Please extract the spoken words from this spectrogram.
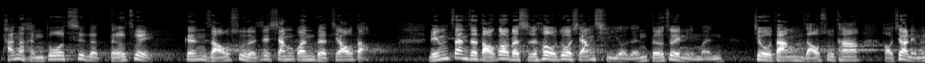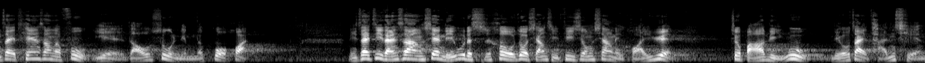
谈了很多次的得罪跟饶恕的这相关的教导。你们站着祷告的时候，若想起有人得罪你们，就当饶恕他，好叫你们在天上的父也饶恕你们的过患。你在祭坛上献礼物的时候，若想起弟兄向你怀怨，就把礼物留在坛前，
